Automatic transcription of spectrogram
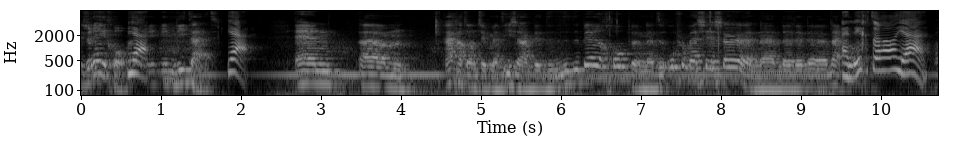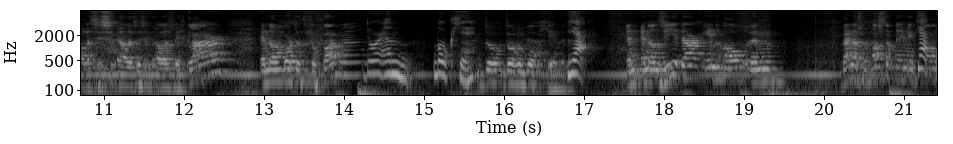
is regel Ja. in, in die tijd. Ja, En ehm, hij gaat dan natuurlijk met Isaac de, de, de, de berg op en het offermes is er en eh, de, de, de, nou, hij ligt er al, ja. alles, is, alles, is, alles ligt klaar. En dan wordt het vervangen Door een bokje. door, door een bokje. inderdaad. Ja, En, en dan zie je daarin al een bijna zo'n afstandneming ja. van...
